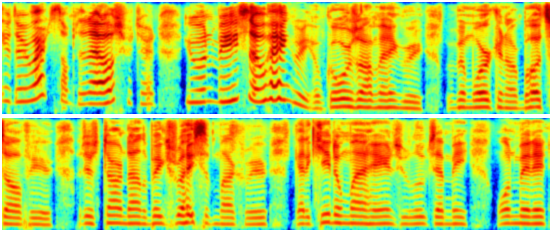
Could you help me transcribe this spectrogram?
If there weren't something else, returned, you wouldn't be so angry. Of course I'm angry. We've been working our butts off here. I just turned down the biggest race of my career. Got a kid on my hands who looks at me one minute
